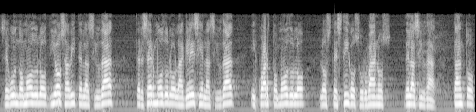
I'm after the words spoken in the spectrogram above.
segundo módulo, Dios habita en la ciudad, tercer módulo, la iglesia en la ciudad y cuarto módulo, los testigos urbanos de la ciudad, tanto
